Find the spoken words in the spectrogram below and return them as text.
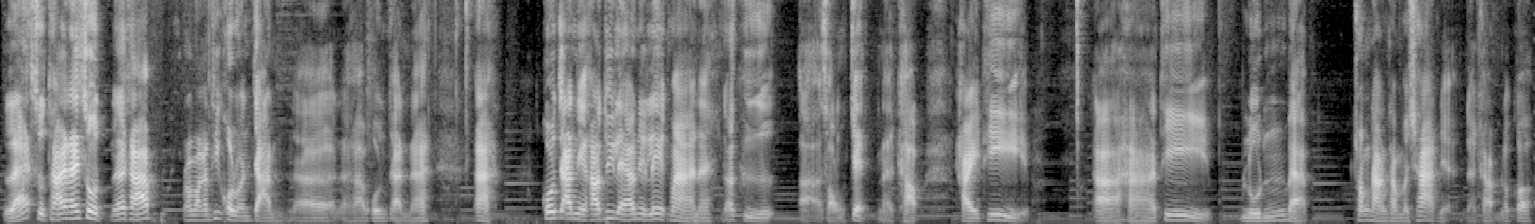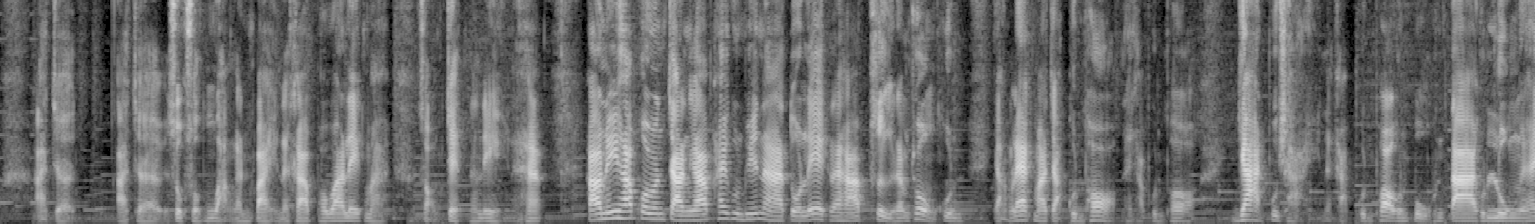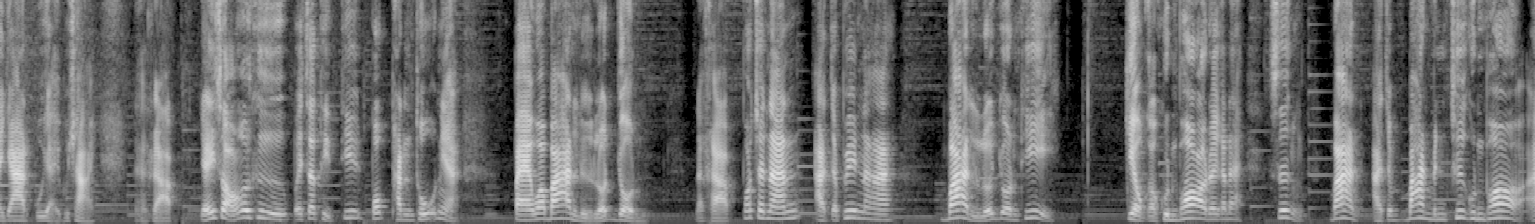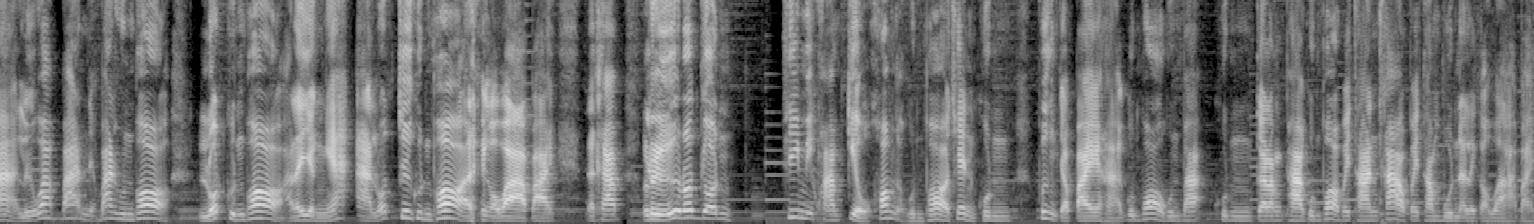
และสุดท้ายท้ายสุดนะครับเรามากันที่คนวันจันทร์นะครับ คนจันทร์นะ อะ โคจันเนี่ยคราวที่แล้วเนี่ยเลขมานะก็คือสองเจ็ดนะครับ ใครที่หาที่ลุ้นแบบช่องทางธรรมชาติเนี่ยนะครับ แล้วก็อาจจะอาจจะสุขสมหวังกันไปนะครับ เพราะว่าเลขมา 27 นั่นเองนะฮะคราวนี้ครับคนวันจันทร์ครับให้คุณพิจารณาตัวเลขนะครับ สื่อนำโชคของคุณอย่างแรกมาจากคุณพ่อนะครับ คุณพ่อ ญาติผู้ชายนะครับคุณพ่อคุณปู่คุณตาคุณลุงนะฮะญาติผู้ใหญ่ผู้ชายนะครับ อย่างที่สองก็คือไปสถิตที่พบพันธุเนี่ยแปลว่าบ้านหรือรถยนต์นะครับ เพราะฉะนั้นอาจจะพิจารณาบ้านหรือรถยนต์ที่เกี่ยวกับคุณพ่อด้วยก็ได้ ซึ่งบ้านอาจจะบ้านเป็นชื่อคุณพ่ออ่าหรือว่าบ้านเนี่ยบ้านคุณพ่อรถคุณพ่ออะไรอย่างเงี้ยอ่ารถชื่อคุณพ่ออะไรก็ว่าไปนะครับ หรือรถยนต์ ที่มีความเกี่ยวข้องกับคุณพ่อ เช่น คุณเพิ่งจะไปหาคุณพ่อคุณพระคุณกำลังพาคุณพ่อไปทานข้าวไปทำบุญอะไรก็ว่าไป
